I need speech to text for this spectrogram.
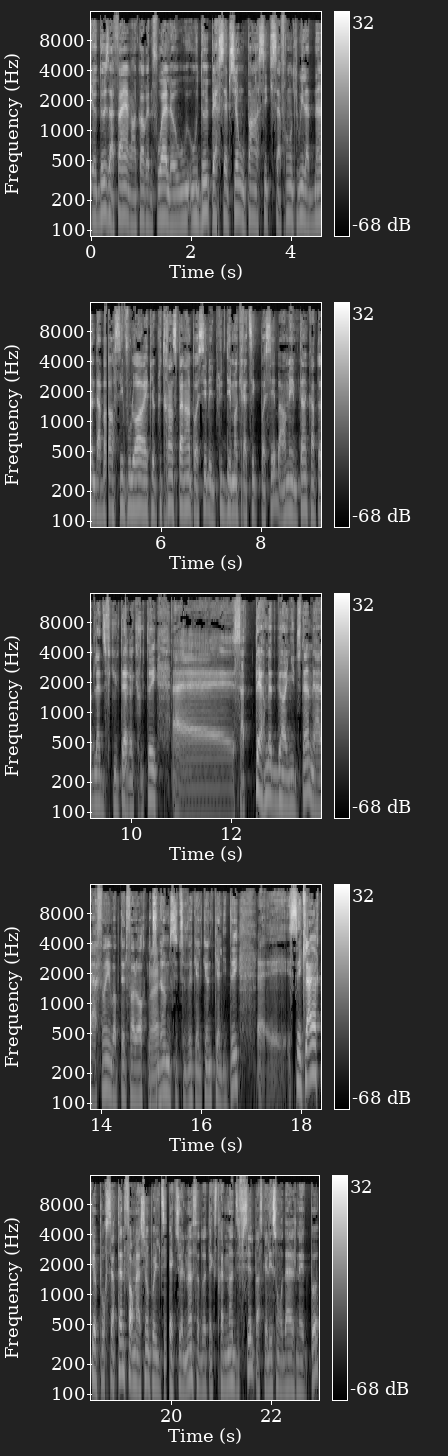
y, a deux affaires, encore une fois, là, ou, deux perceptions ou pensées qui s'affrontent, Louis, là-dedans. D'abord, c'est vouloir être le plus transparent possible et le plus démocratique possible. En même temps, quand tu as de la difficulté à recruter, euh, ça permet de gagner du temps, mais à la fin, il va peut-être falloir que tu nommes si tu veux quelqu'un de qualité. Euh, c'est clair que pour certaines formations politiques actuellement, ça doit être extrêmement difficile parce que les sondages n'aident pas.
